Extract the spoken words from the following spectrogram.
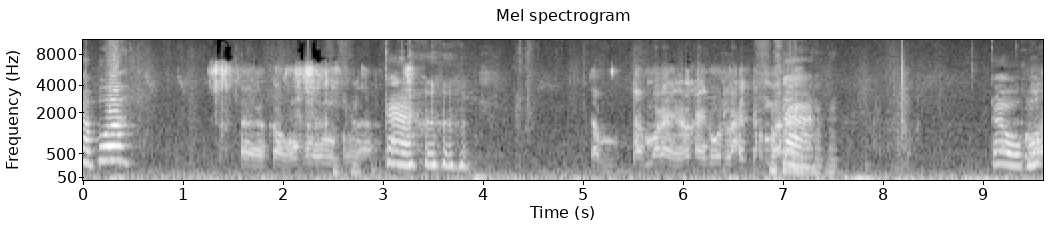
ค่ะปัวเออเก้าหกหนึ่งนะค่ะจำจำไม่ได้แล้วใครรู้ไรจำไม่ได้จ้ะเก้าหก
